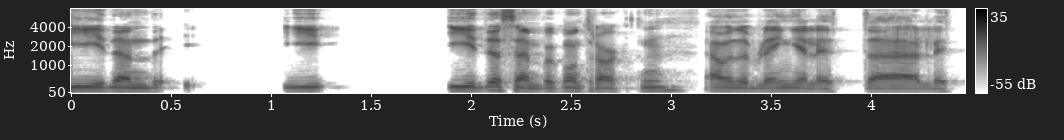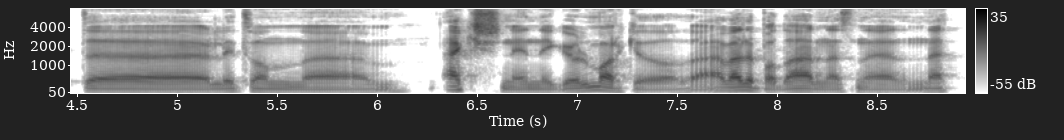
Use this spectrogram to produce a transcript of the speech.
I, den, i, desemberkontrakten. Ja, men det blinger litt, eh, litt, eh, litt sånn uh, action inn i gullmarkedet. Jeg vedder på at det her nesten er nett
